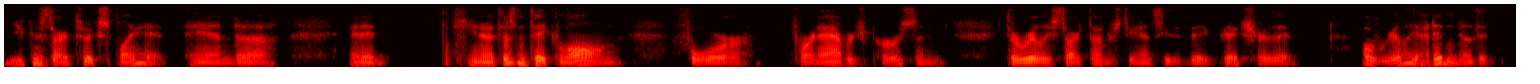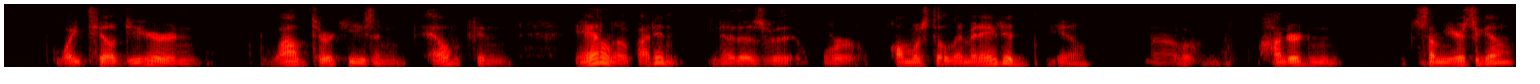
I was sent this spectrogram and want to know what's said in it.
you can start to explain it. And uh and it you know it doesn't take long for for an average person to really start to understand see the big picture that oh really? I didn't know that white-tailed deer and wild turkeys and elk and antelope i didn't know those were, were almost eliminated you know 100 and some years ago.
